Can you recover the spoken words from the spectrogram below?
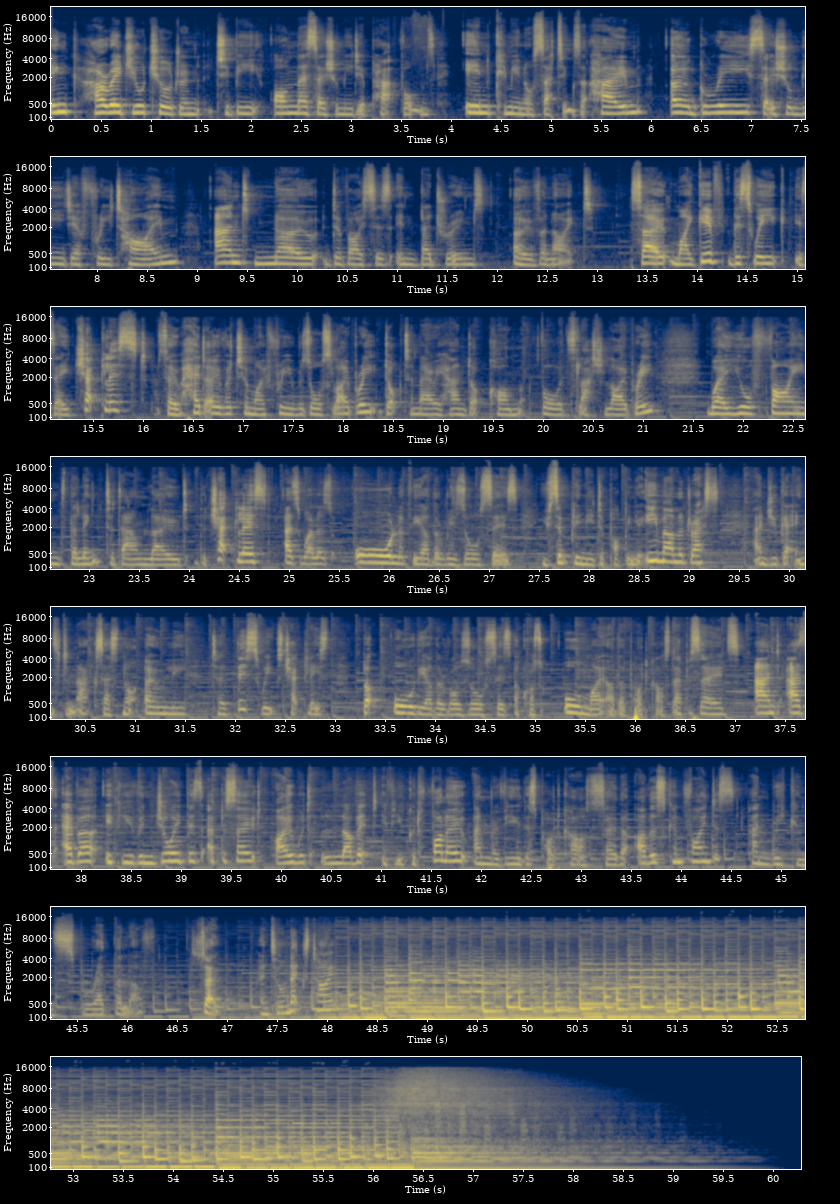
Encourage your children to be on their social media platforms in communal settings at home. Agree social media free time and no devices in bedrooms overnight. So, my give this week is a checklist. So, head over to my free resource library, drmaryhan.com forward slash library, where you'll find the link to download the checklist as well as all of the other resources. You simply need to pop in your email address and you get instant access not only to this week's checklist, but all the other resources across all my other podcast episodes. And as ever, if you've enjoyed this episode, I would love it if you could follow and review this podcast so that others can find us and we can spread the love. So, until next time.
